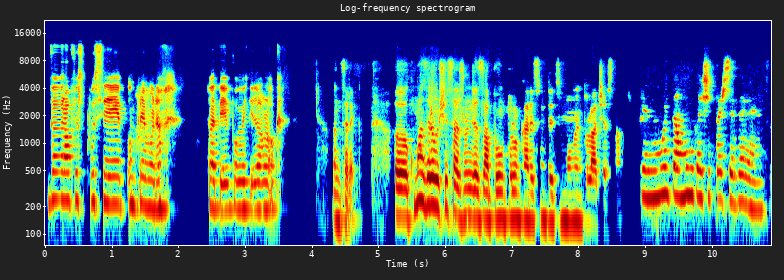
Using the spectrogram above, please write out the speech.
doar au fost puse împreună toate poveștile la un loc. Înțeleg. Uh, cum ați reușit să ajungeți la punctul în care sunteți în momentul acesta? prin multă muncă și perseverență.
